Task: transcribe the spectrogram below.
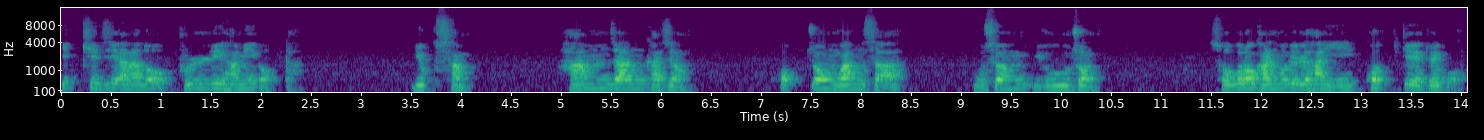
익히지 않아도 분리함이 없다. 6.3 함장가정 혹종왕사 무성유종 속으로 갈무리를 하니 곧게 되고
